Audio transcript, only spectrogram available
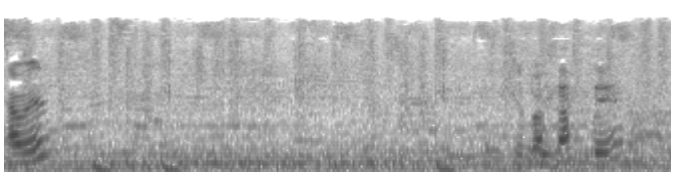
A ver. ¿Te pasaste?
